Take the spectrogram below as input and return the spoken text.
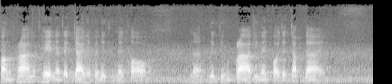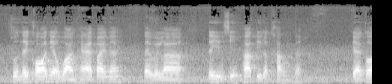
ฟังพระนะเทศนะแต่ใจเนี่ยไปนึกถึงในขอนะนึกถึงปลาที่ในขอจะจับได้ ส่วนในขอเนี่ยหวานแหไปนะ แต่เวลาได้ยินเสียงพระตีละครังนะแกก็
